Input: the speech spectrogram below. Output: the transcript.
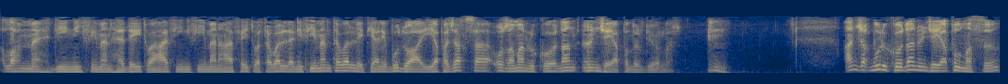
Allahümme ehdini fi men hedeyt ve afini fi men afeyt ve tevelleni fi men tevellet. Yani bu duayı yapacaksa o zaman rükudan önce yapılır diyorlar. Ancak bu rükudan önce yapılması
